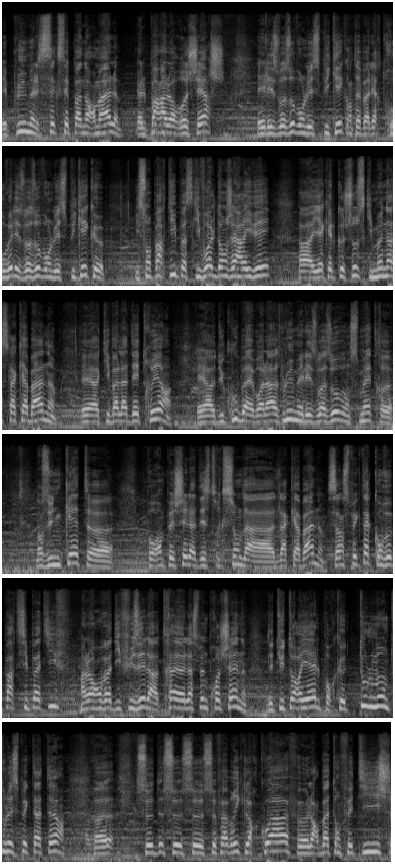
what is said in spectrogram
Et Plume, elle sait que c'est pas normal. Elle part à leur recherche. Et les oiseaux vont lui expliquer, quand elle va les retrouver, les oiseaux vont lui expliquer qu'ils sont partis parce qu'ils voient le danger arriver. Euh, Il y a quelque chose qui menace la cabane et euh, qui va la détruire. Et euh, du coup, ben, voilà, Plume et les oiseaux vont se mettre dans une quête euh, pour empêcher la destruction de la, cabane. C'est un spectacle qu'on veut participatif. Alors on va diffuser la, semaine prochaine des tutoriels pour que tout le monde, tous les spectateurs euh, se, fabriquent leur coiffe, euh, leur bâton fétiche,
